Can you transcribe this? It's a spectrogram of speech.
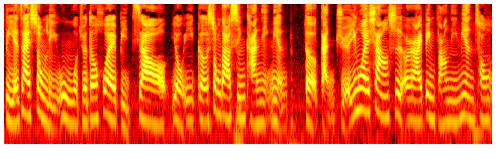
别在送礼物，我觉得会比较有一个送到心坎里面的感觉，因为像是儿癌病房里面，从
